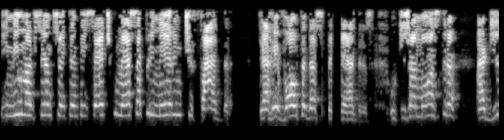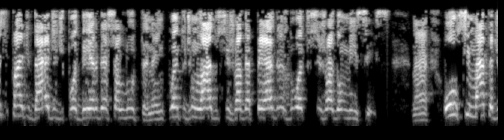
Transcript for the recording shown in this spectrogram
em 1987 começa a primeira intifada, que é a revolta das pedras, o que já mostra a disparidade de poder dessa luta, né? enquanto de um lado se joga pedras, do outro se jogam mísseis. Né? Ou se mata de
